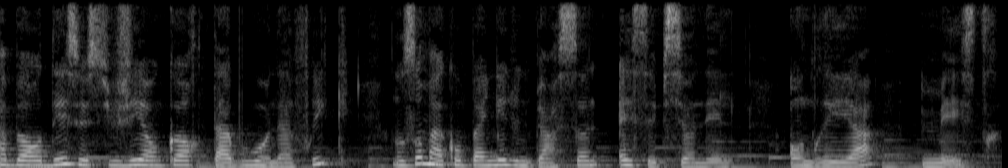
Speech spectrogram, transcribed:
Aborder ce sujet encore tabou en Afrique, nous sommes accompagnés d'une personne exceptionnelle, Andrea Mestre.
